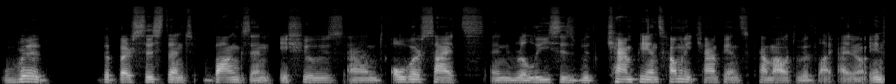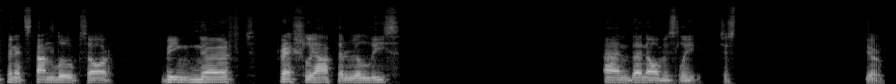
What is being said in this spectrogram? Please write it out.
with the persistent bugs and issues and oversights and releases with champions. How many champions come out with like, I don't know, infinite stun loops or being nerfed freshly after release? And then obviously just your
